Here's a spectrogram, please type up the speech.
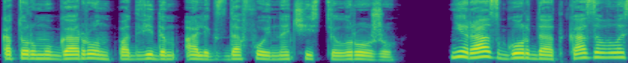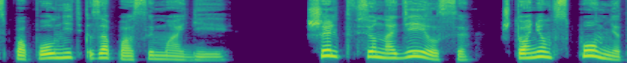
которому Гарон под видом Алекс Дафой начистил рожу, не раз гордо отказывалась пополнить запасы магии. Шельд все надеялся, что о нем вспомнят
